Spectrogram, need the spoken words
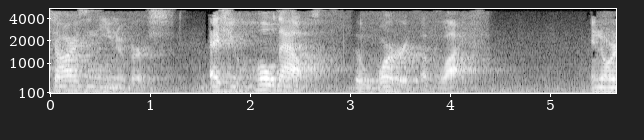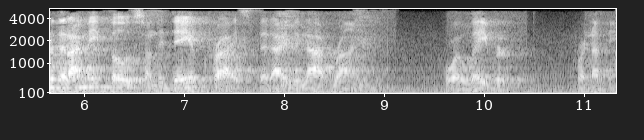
stars in the universe as you hold out the word of life, in order that I may boast on the day of Christ that I did not run or labor for nothing.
